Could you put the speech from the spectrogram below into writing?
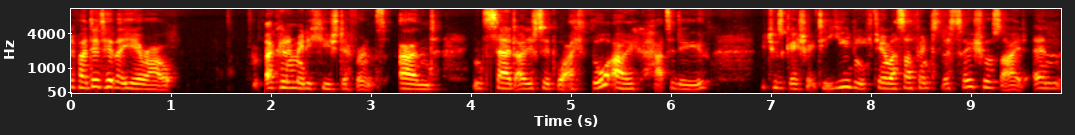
if I did take that year out, I could have made a huge difference. And instead, I just did what I thought I had to do, which was go straight to uni, throw myself into the social side. And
